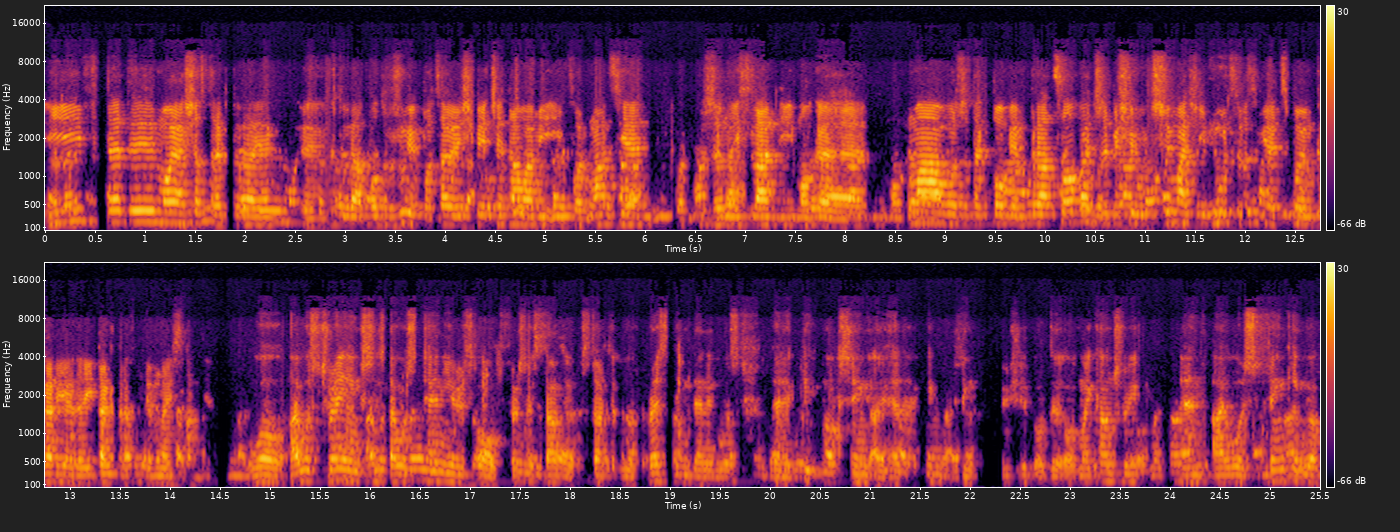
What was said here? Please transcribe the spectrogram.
I wtedy moja siostra, która, e, która podróżuje po całym świecie, dała mi informację, że na Islandii mogę mało, że tak powiem, pracować, żeby się utrzymać i móc rozwijać swoją I tak trafiłem na Islandię. Well, I was training since I was 10 years old. First, I started started with wrestling, then it was uh, kickboxing. I had a kickboxing championship of the of my country, and I was thinking of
